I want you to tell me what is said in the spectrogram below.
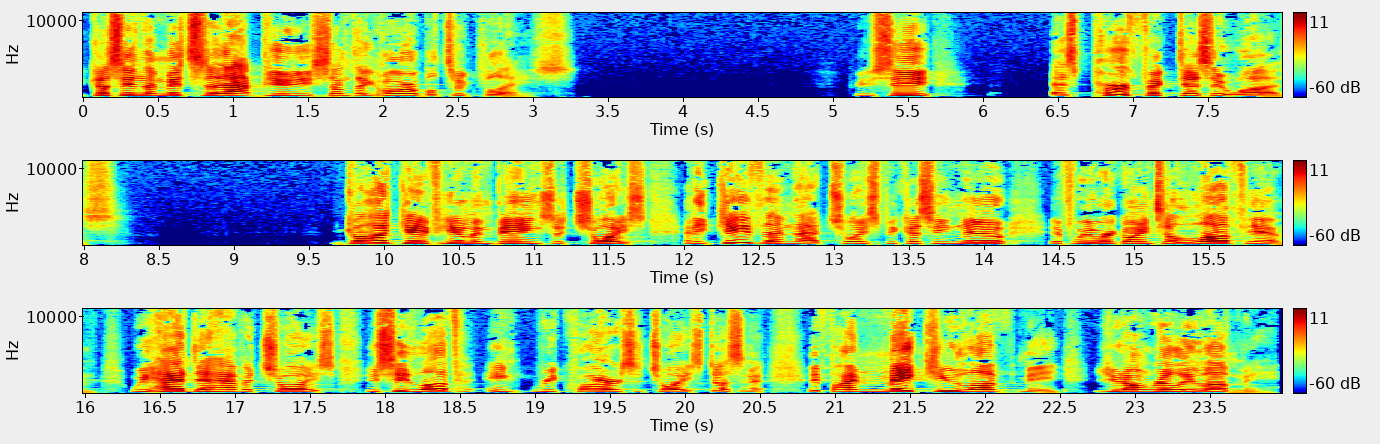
Because in the midst of that beauty, something horrible took place. You see, as perfect as it was, God gave human beings a choice, and He gave them that choice because He knew if we were going to love Him, we had to have a choice. You see, love requires a choice, doesn't it? If I make you love me, you don't really love me.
